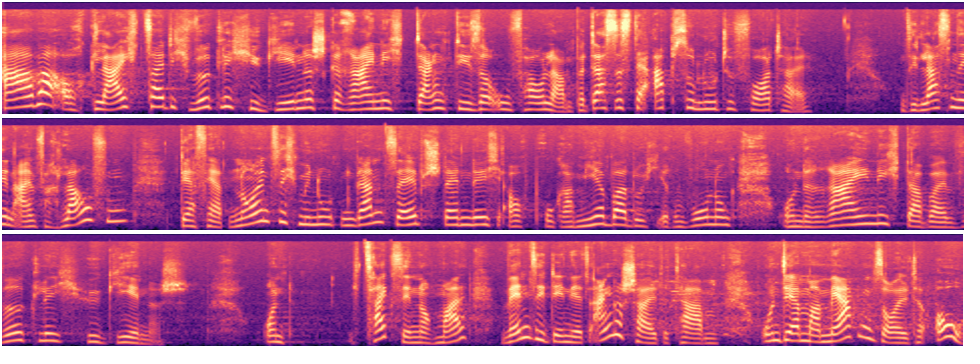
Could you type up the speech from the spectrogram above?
aber auch gleichzeitig wirklich hygienisch gereinigt dank dieser UV-Lampe. Das ist der absolute Vorteil. Und Sie lassen den einfach laufen. Der fährt 90 Minuten ganz selbstständig, auch programmierbar durch Ihre Wohnung und reinigt dabei wirklich hygienisch. Und ich zeige es Ihnen nochmal, wenn Sie den jetzt angeschaltet haben und der mal merken sollte, oh,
